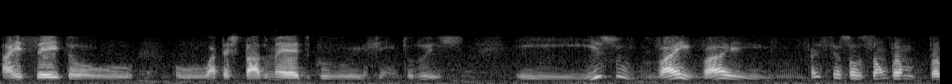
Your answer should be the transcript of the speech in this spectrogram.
a receita, o, o atestado médico, enfim, tudo isso. E isso vai, vai, vai ser a solução para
